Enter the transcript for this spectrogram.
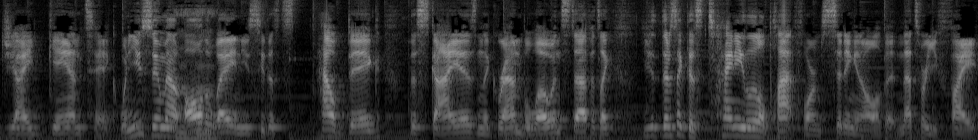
gigantic. When you zoom out all the mm-hmm. way and you see this, how big the sky is and the ground below and stuff, it's like you, there's like this tiny little platform sitting in all of it, and that's where you fight.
